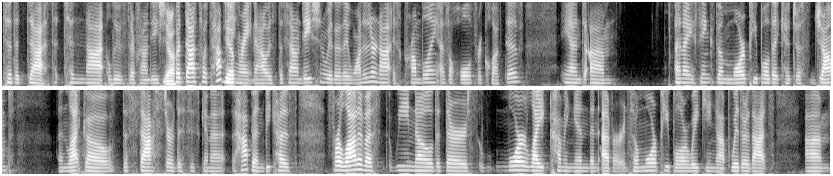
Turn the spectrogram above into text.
to the death to not lose their foundation. Yeah. But that's what's happening Yep. right now: is the foundation, whether they want it or not, is crumbling as a whole for collective, and um, and I think the more people that could just jump and let go, the faster this is going to happen. Because for a lot of us, we know that there's more light coming in than ever, and so more people are waking up. Whether that's um,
